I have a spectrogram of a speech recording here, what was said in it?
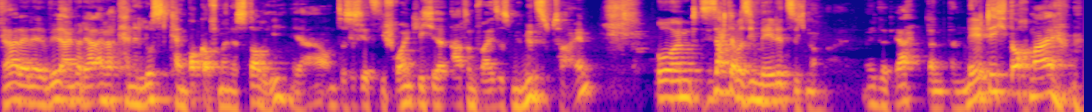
ja, der, der will einfach, der hat einfach keine Lust, keinen Bock auf meine Story, ja, und das ist jetzt die freundliche Art und Weise, es mir mitzuteilen. Und sie sagte aber, sie meldet sich nochmal. Ich sagte, ja, dann, dann melde dich doch mal.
